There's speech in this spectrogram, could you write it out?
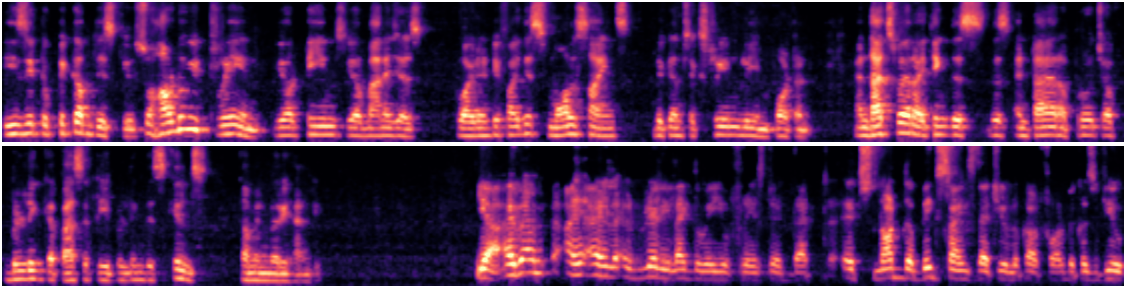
easy to pick up these cues. So how do we train your teams your managers to identify these small signs becomes extremely important. And that's where i think this this entire approach of building capacity building the skills come in very handy. Yeah I, I, I really like the way you phrased it that it's not the big signs that you look out for because if you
